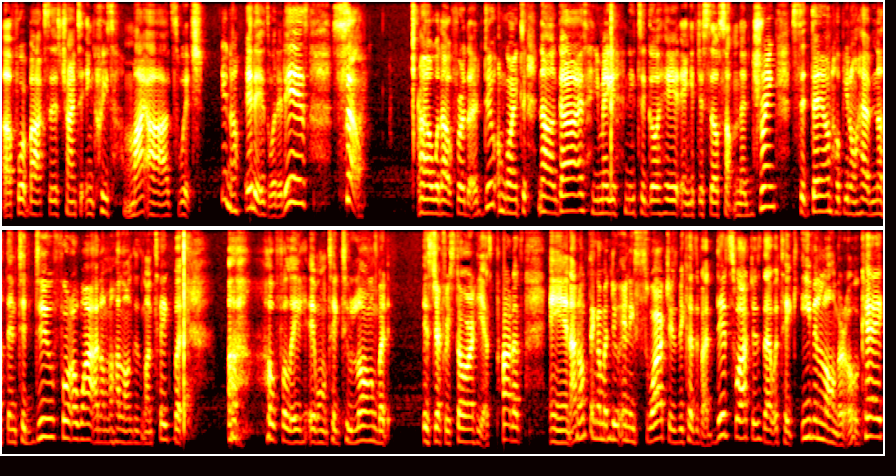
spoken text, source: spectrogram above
uh, four boxes, trying to increase my odds, which, you know, it is what it is. So, uh, without further ado, I'm going to, now guys, you may need to go ahead and get yourself something to drink, sit down, hope you don't have nothing to do for a while. I don't know how long this is going to take, but uh, hopefully it won't take too long, but it's Jeffree Star. He has products. And I don't think I'm going to do any swatches because if I did swatches, that would take even longer, okay?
